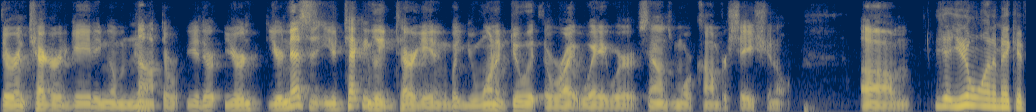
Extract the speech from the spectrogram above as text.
They're interrogating them, not the you're you're you're necessary. You're technically interrogating, but you want to do it the right way, where it sounds more conversational. Um, yeah, you don't want to make it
